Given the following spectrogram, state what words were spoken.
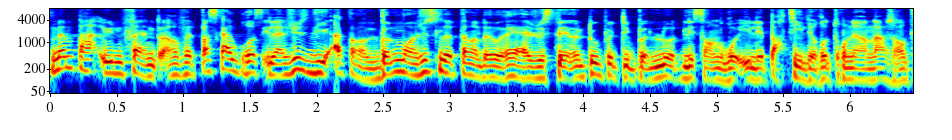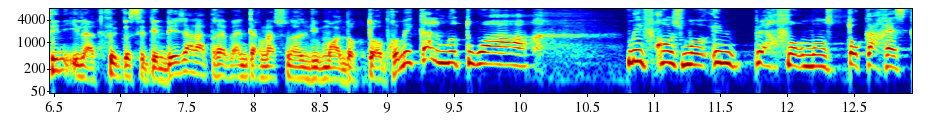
même pas une feinte. En fait, Pascal Gross, il a juste dit, attends, donne-moi juste le temps de réajuster un tout petit peu. L'autre, Lisandro, il est parti, il est retourné en Argentine. Il a cru que c'était déjà la trêve internationale du mois d'octobre. Mais calme-toi! Mais franchement, une performance tocaresque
